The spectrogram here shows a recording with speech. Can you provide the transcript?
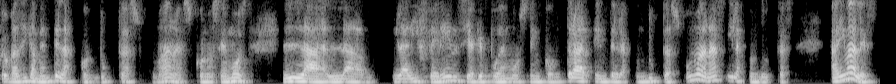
pues, básicamente las conductas humanas, conocemos la, la, la diferencia que podemos encontrar entre las conductas humanas y las conductas animales.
